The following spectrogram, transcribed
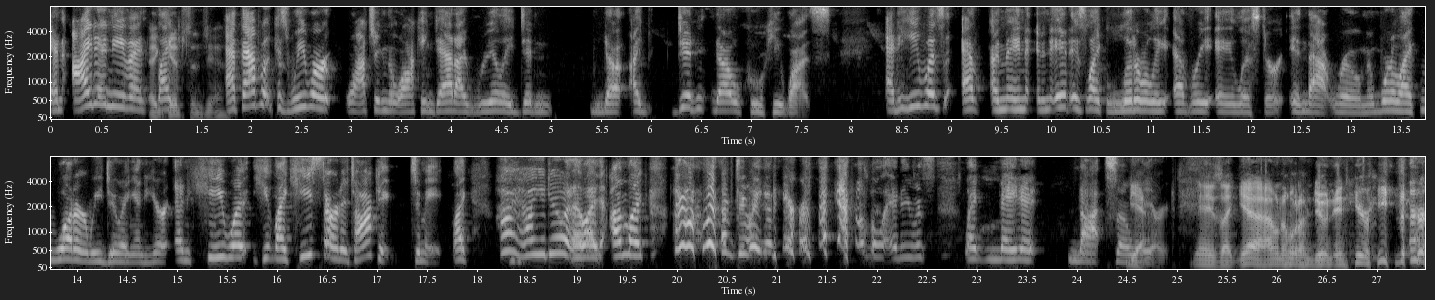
and I didn't even at like Gibson's. Yeah. at that point because we were watching The Walking Dead I really didn't know I didn't know who he was and he was, I mean and it is like literally every a-lister in that room and we're like what are we doing in here and he was he like he started talking to me like hi how you doing and like i'm like i don't know what i'm doing in here like, I don't know. and he was like made it not so Yeah. weird Yeah, he's like, yeah, I don't know what I'm doing in here either.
